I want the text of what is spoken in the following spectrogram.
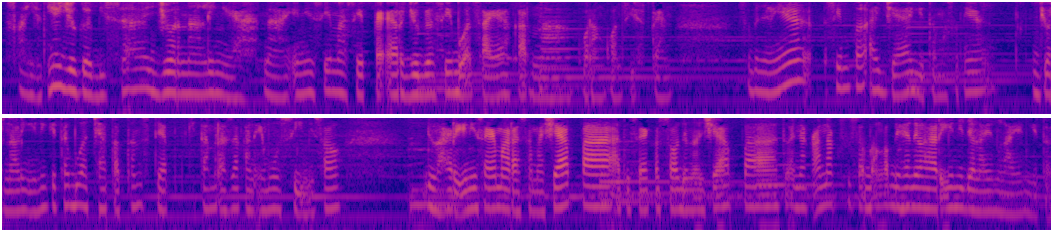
Selanjutnya juga bisa journaling ya. Nah ini sih masih PR juga sih buat saya karena kurang konsisten. Sebenarnya simple aja gitu maksudnya journaling ini kita buat catatan setiap kita merasakan emosi. Misal, duh hari ini saya marah sama siapa atau saya kesal dengan siapa. Tuh anak-anak susah banget dihandle hari ini dan lain-lain gitu.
